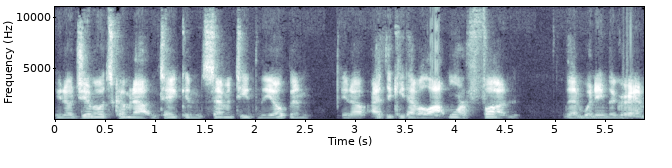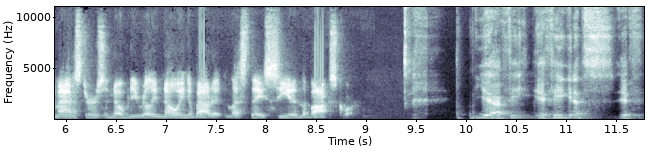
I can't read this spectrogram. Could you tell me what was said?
you know, Jim Oates coming out and taking 17th in the Open, you know, I think he'd have a lot more fun than winning the Grand Masters and nobody really knowing about it unless they see it in the box score. Yeah, if he if he gets if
